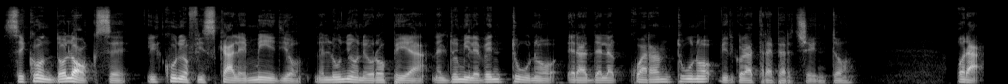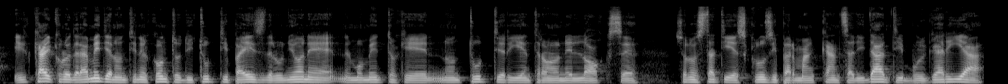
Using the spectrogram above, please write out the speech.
Secondo l'Ocse, il cuneo fiscale medio nell'Unione Europea nel 2021 era del 41,3%. Ora, il calcolo della media non tiene conto di tutti i paesi dell'Unione nel momento che non tutti rientrano nell'Ocse. Sono stati esclusi per mancanza di dati Bulgaria,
